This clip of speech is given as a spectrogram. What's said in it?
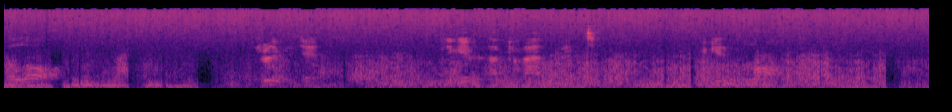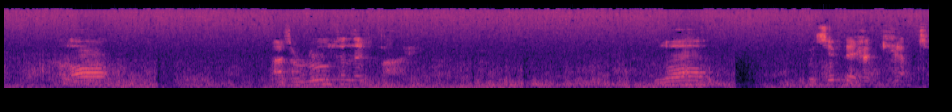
the law. That's really what He did. He gave them that commandment, He gave them the law. The law as a rule to live by. Law which if they had kept,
